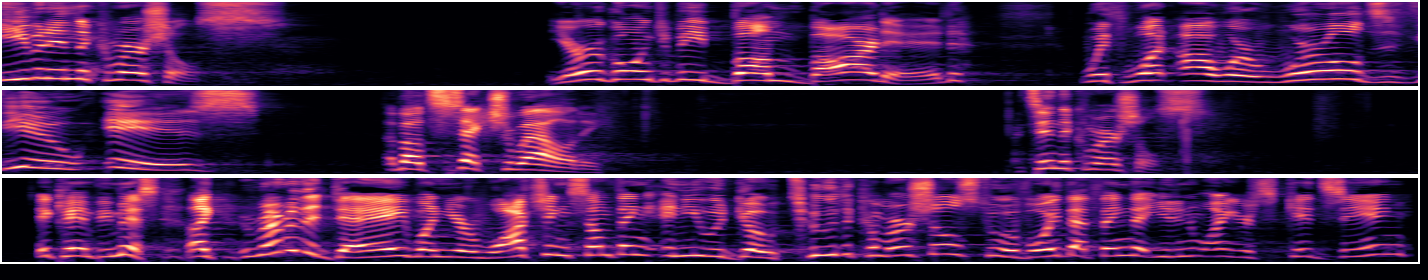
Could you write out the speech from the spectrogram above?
Even in the commercials, you're going to be bombarded with what our world's view is about sexuality. It's in the commercials. It can't be missed. Like, remember the day when you're watching something and you would go to the commercials to avoid that thing that you didn't want your kids seeing?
